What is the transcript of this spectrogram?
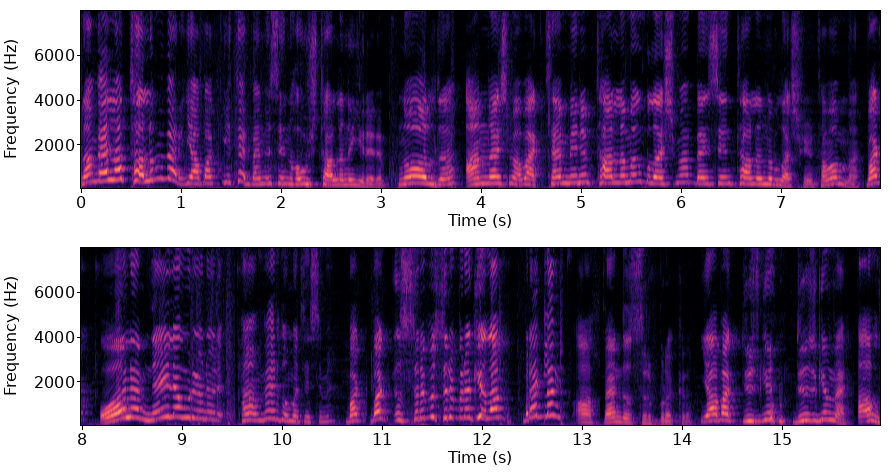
Lan ver lan tarlamı ver. Ya bak yeter ben de senin havuç tarlana girerim. Ne oldu? Anlaşma bak. Sen benim tarlama bulaşma. Ben senin tarlana bulaşmayayım tamam mı? Bak oğlum neyle vuruyorsun öyle? Tamam ver domatesimi. Bak bak ısırıp ısırıp bırakıyor lan. Bırak lan. Al ben de ısırıp bırakırım. Ya bak düzgün düzgün ver. Al.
